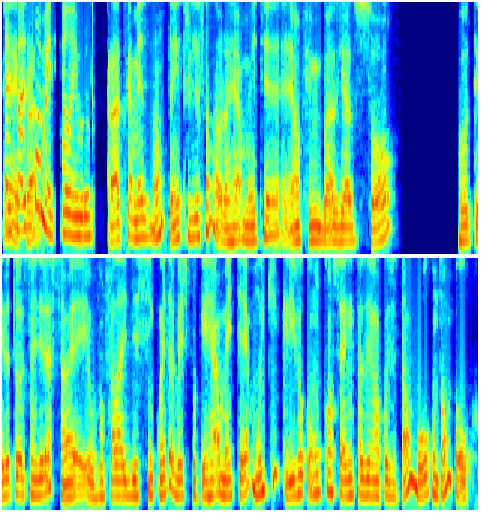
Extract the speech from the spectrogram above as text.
É, é só esse momento que eu lembro. Praticamente não tem trilha sonora. Realmente é, é um filme baseado só roteiro, atuação e direção. É, eu vou falar desses 50 vezes, porque realmente é muito incrível como conseguem fazer uma coisa tão boa com tão pouco.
